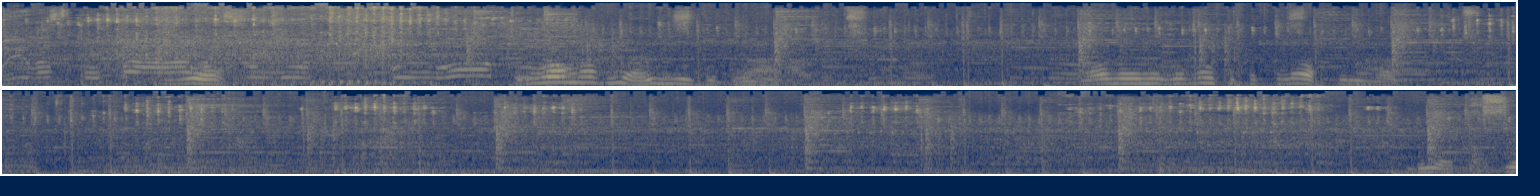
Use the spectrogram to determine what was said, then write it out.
ми вас побачимо солодким болотом. Головне не забути, що коляски немає. Бля, так все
